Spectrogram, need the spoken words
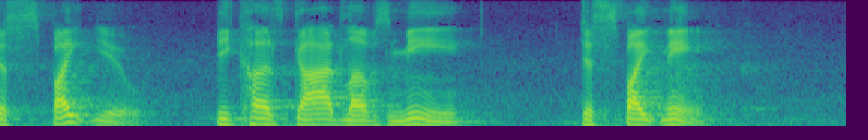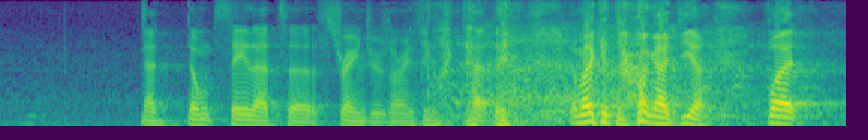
despite you because God loves me despite me. Now, don't say that to strangers or anything like that. they might get the wrong idea. But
